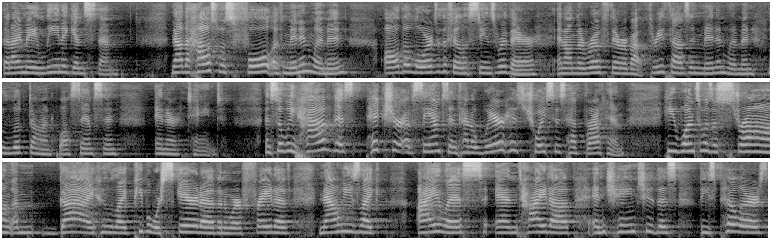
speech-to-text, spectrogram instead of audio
that I may lean against them. Now the house was full of men and women. All the lords of the Philistines were there, and on the roof there were about 3,000 men and women who looked on while Samson entertained. And so we have this picture of Samson, kind of where his choices have brought him. He once was a strong um, guy who like people were scared of and were afraid of. Now he's like eyeless and tied up and chained to this these pillars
